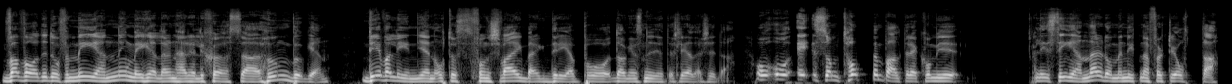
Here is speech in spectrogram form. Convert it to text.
vad var det då för mening med hela den här religiösa humbuggen? Det var linjen Otto von Zweigbergk drev på Dagens Nyheters ledarsida. Och, och eh, som toppen på allt det där kommer ju senare då, med 1948,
